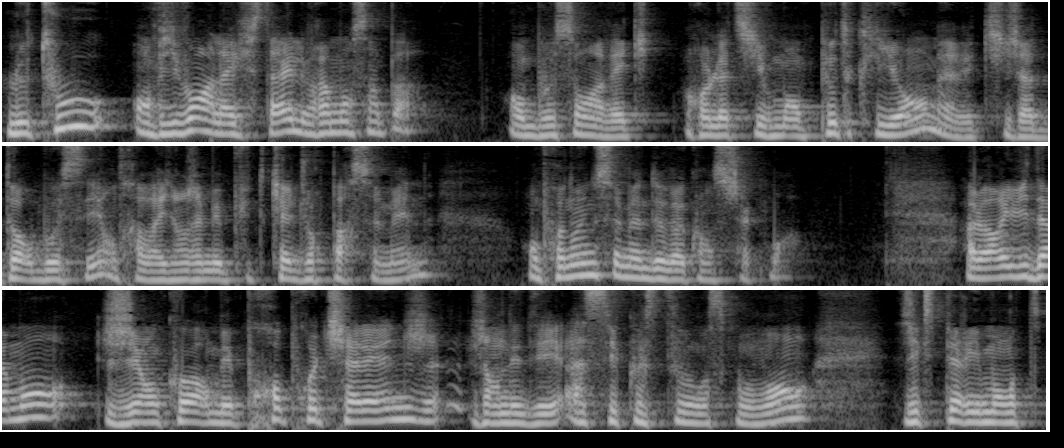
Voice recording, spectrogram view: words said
Le tout en vivant un lifestyle vraiment sympa, en bossant avec relativement peu de clients, mais avec qui j'adore bosser, en travaillant jamais plus de 4 jours par semaine, en prenant une semaine de vacances chaque mois. Alors évidemment, j'ai encore mes propres challenges, j'en ai des assez costauds en ce moment, j'expérimente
